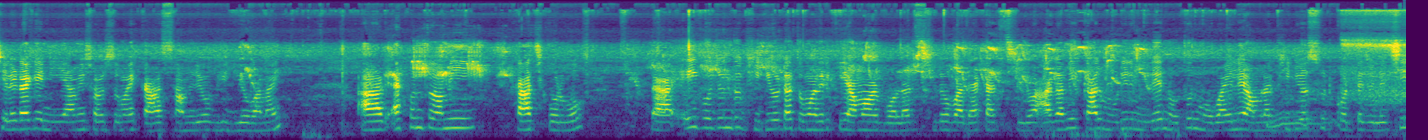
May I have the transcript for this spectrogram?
ছেলেটাকে নিয়ে আমি সবসময় কাজ সামলেও ভিডিও বানাই। আর এখন তো আমি কাজ করব। তা এই পর্যন্ত ভিডিওটা তোমাদেরকে আমার বলার ছিল বা দেখার ছিল। আগামীকাল মুড়ির মিলে নতুন মোবাইলে আমরা ভিডিও শ্যুট করতে চলেছি।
